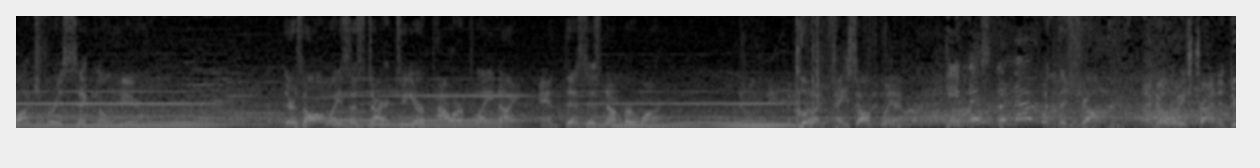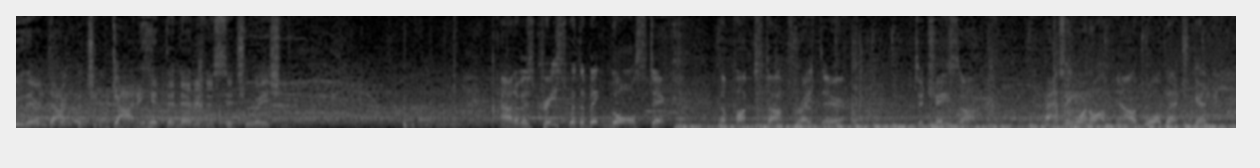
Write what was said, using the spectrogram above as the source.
Watch for his signal here. There's always a start to your power play night, and this is number one. Good face-off win. He missed the net with the shot. I know what he's trying to do there, Doc, but you got to hit the net in this situation. Out of his crease with the big goal stick. The puck stops right there to Chason. Passing one off now to Ovechkin.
